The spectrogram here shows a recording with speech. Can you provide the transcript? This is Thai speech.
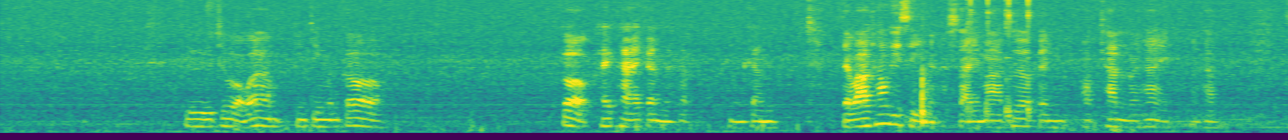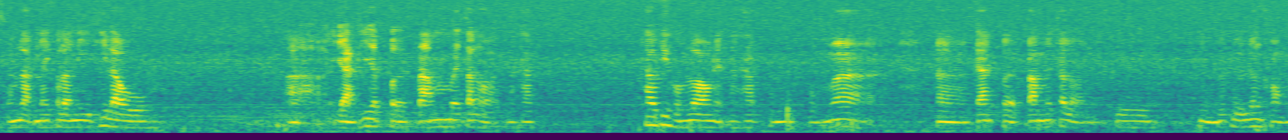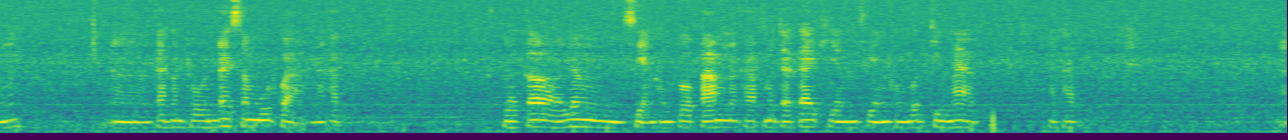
คือจะบอกว่าจริง ๆ มันก็ ก็คล้ายๆกันนะครับ เหมือนกัน แต่วาวช่องที่สี่เนี่ยใส่มาเพื่อเป็นออปชันไว้ให้นะครับสำหรับในกรณีที่เราออยากที่จะเปิดปั๊มไว้ตลอดนะครับ ท่าที่ผมลองเนี่ยนะครับผมผมว่าการเปิดปั๊มไว้ตลอดคือหนึ่งก็คือเรื่องของอการคอนโทรลได้สมูทกว่านะครับ แล้วก็เรื่องเสียงของตัวปั๊มนะครับ มันจะใกล้เคียงเสียงของรถจริงมากนะครับ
